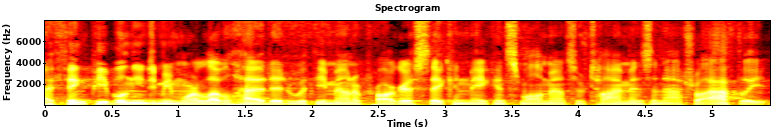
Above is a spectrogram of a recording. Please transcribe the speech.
I think people need to be more level-headed with the amount of progress they can make in small amounts of time as a natural athlete.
